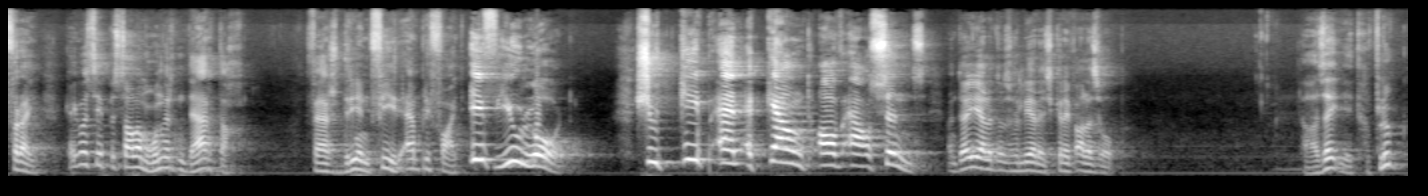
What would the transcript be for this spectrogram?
vry. Kyk wat sê Psalm 130 vers 3 en 4 amplified. If you Lord should keep an account of our sins, Onthou jy het ons geleer, hy skryf alles op. Daar's hy, jy het gevloek.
